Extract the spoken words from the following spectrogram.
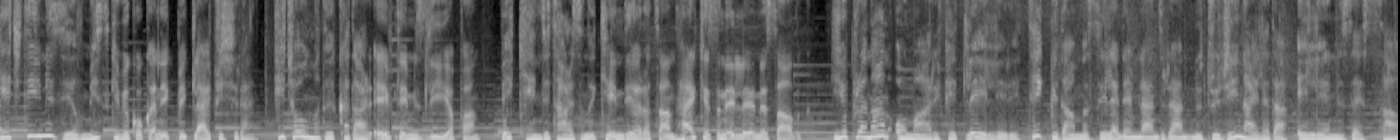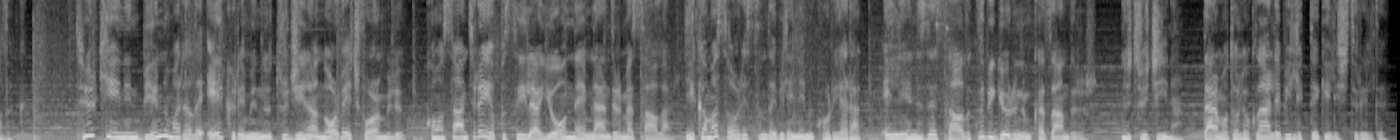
Geçtiğimiz yıl mis gibi kokan ekmekler pişiren, hiç olmadığı kadar ev temizliği yapan ve kendi tarzını kendi yaratan herkesin ellerine sağlık. Yıpranan o marifetli elleri tek bir damlasıyla nemlendiren Neutrogena ile de ellerinize sağlık. Türkiye'nin bir numaralı el kremi Neutrogena Norveç formülü, konsantre yapısıyla yoğun nemlendirme sağlar. Yıkama sonrasında bile nemi koruyarak ellerinize sağlıklı bir görünüm kazandırır. Neutrogena, dermatologlarla birlikte geliştirildi.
